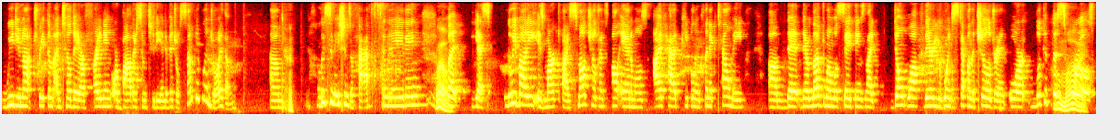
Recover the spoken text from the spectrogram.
We do not treat them until they are frightening or bothersome to the individual. Some people enjoy them. Um, hallucinations are fascinating. Well, but yes, Lewy body is marked by small children, small animals. I've had people in clinic tell me um, that their loved one will say things like, don't walk there, you're going to step on the children, or look at the oh squirrels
